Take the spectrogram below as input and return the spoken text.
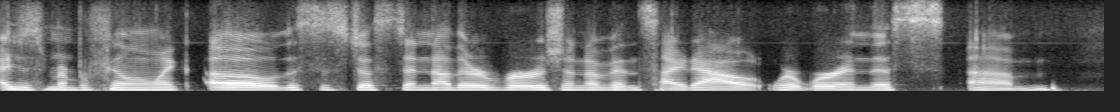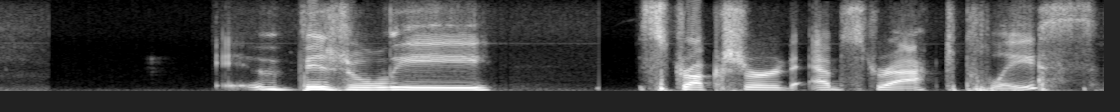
I just remember feeling like, oh, this is just another version of Inside Out, where we're in this um, visually structured, abstract place.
